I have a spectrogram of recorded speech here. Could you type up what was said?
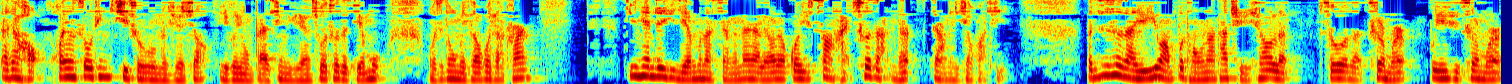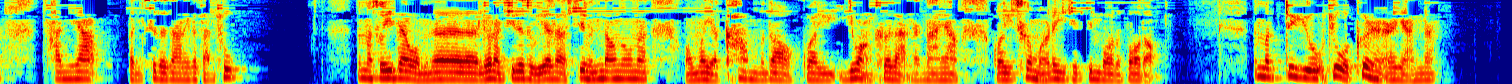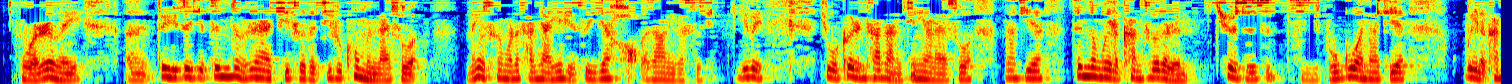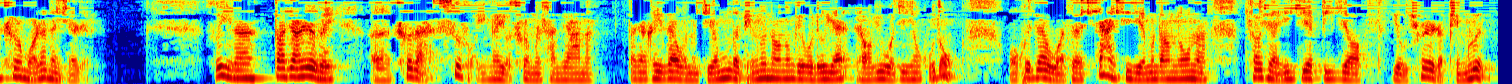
大家好，欢迎收听汽车入门学校，一个用百姓语言说车的节目。我是东北小伙小川。今天这期节目呢，想跟大家聊聊关于上海车展的这样的一些话题。本次车展与以往不同呢，它取消了所有的车模，不允许车模参加本次的这样的一个展出。那么，所以在我们的浏览器的主页的新闻当中呢，我们也看不到关于以往车展的那样关于车模的一些劲爆的报道。那么，对于就我个人而言呢？我认为，嗯，对于这些真正热爱汽车的技术控们来说，没有车模的参加，也许是一件好的这样的一个事情。因为，就我个人参展的经验来说，那些真正为了看车的人，确实是挤不过那些为了看车模的那些人。所以呢，大家认为，呃，车展是否应该有车模参加呢？大家可以在我们节目的评论当中给我留言，然后与我进行互动。我会在我的下一期节目当中呢，挑选一些比较有趣的评论。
